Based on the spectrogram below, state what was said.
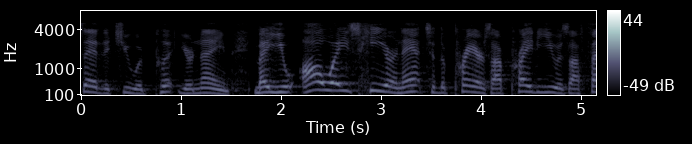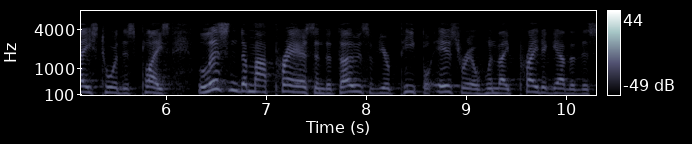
said that you would put your name. May you always hear and answer the prayers I pray to you as I face toward this place. Listen to my prayers and to those of your people Israel when they pray together this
